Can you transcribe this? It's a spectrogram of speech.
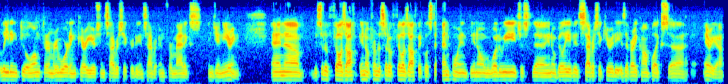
leading to a long-term rewarding careers in cybersecurity and cyber informatics engineering. And uh, the sort of philosoph, you know, from the sort of philosophical standpoint, you know, what we just, uh, you know, believe is cybersecurity is a very complex uh, area.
